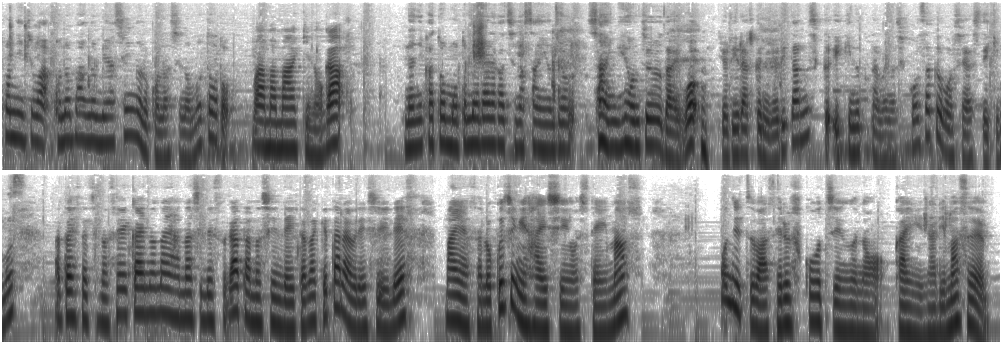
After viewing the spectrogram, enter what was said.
こんにちは。この番組はシングルこなしの武藤とわーママアキノが、何かと求められがちな3、40 3 40代をより楽により楽しく生き抜くための試行錯誤をシェアしていきます。私たちの正解のない話ですが、楽しんでいただけたら嬉しいです。毎朝6時に配信をしています。本日はセルフコーチングの回になります。え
